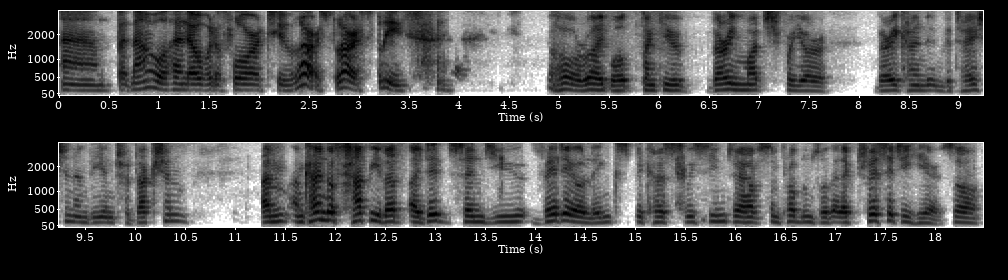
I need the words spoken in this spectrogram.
Um, but now we'll hand over the floor to Lars. Lars, please. All right. Well, thank you very much for your very kind invitation and the introduction. I'm, I'm kind of happy that I did send you video links because we seem to have some problems with electricity here. So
